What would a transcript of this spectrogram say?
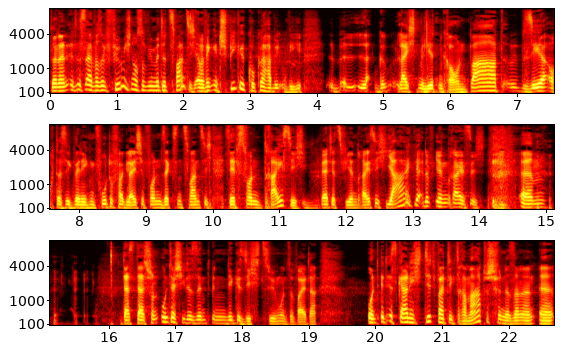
Sondern es ist einfach so, ich fühle mich noch so wie Mitte 20. Aber wenn ich in den Spiegel gucke, habe ich irgendwie äh, leicht melierten grauen Bart, äh, sehe auch, dass ich, wenn ich ein Foto vergleiche von 26, selbst von 30, ich werde jetzt 34, ja, ich werde 34, ähm, dass da schon Unterschiede sind in den Gesichtszügen und so weiter. Und es ist gar nicht das, was ich dramatisch finde, sondern äh,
